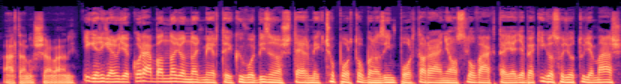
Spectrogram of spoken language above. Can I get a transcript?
általánossá válni. Igen, igen, ugye korábban nagyon nagy mértékű volt bizonyos termékcsoportokban az import aránya, a szlovák tej, egyebek. Igaz, hogy ott ugye más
